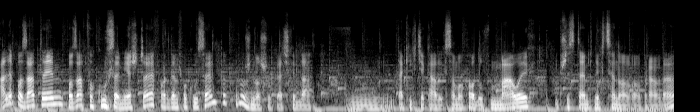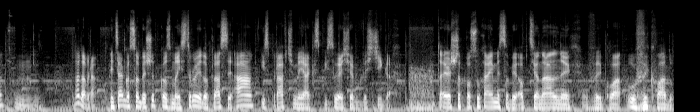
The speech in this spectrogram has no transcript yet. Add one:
ale poza tym, poza Focusem jeszcze, Fordem Focusem, to próżno szukać chyba mm, takich ciekawych samochodów, małych i przystępnych cenowo, prawda? Hmm. No dobra, więc ja go sobie szybko zmajstruję do klasy A i sprawdźmy jak spisuje się w wyścigach. To jeszcze posłuchajmy sobie opcjonalnych wykła wykładów,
